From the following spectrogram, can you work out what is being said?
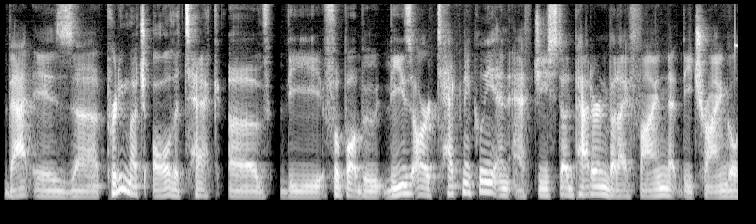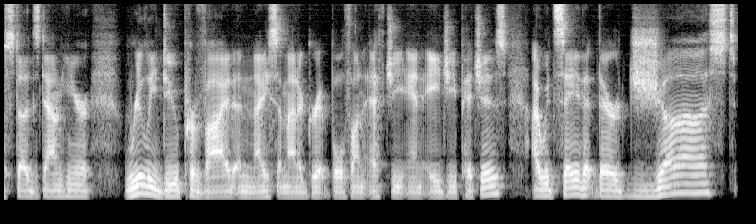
that is uh, pretty much all the tech of the football boot. These are technically an FG stud pattern, but I find that the triangle studs down here really do provide a nice amount of grip both on FG and AG pitches. I would say that they're just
